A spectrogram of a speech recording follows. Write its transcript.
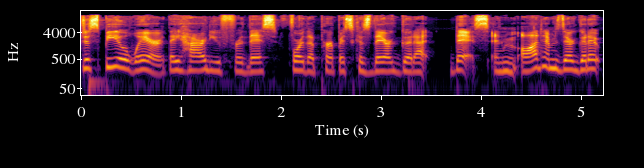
just be aware they hired you for this, for the purpose, because they're good at this. And a lot of times they're good at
